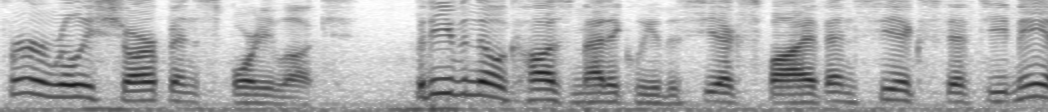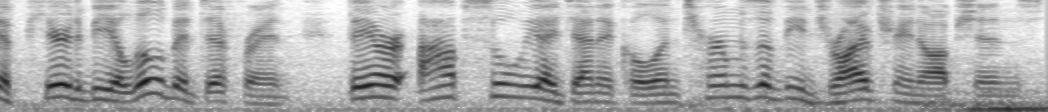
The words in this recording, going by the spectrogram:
for a really sharp and sporty look. But even though cosmetically the CX-5 and CX-50 may appear to be a little bit different, they are absolutely identical in terms of the drivetrain options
